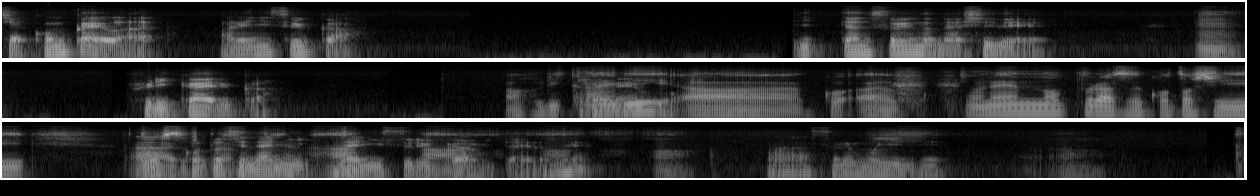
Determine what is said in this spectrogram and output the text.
じゃあ今回は、あれにするか。一旦そういうのなしで、う。うん。振り返るか。あ、振り返り、あーこあ去年のプラス今年どうするか今年何みたいな？何するかみたいなね。あああ、それもいいね。ああ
